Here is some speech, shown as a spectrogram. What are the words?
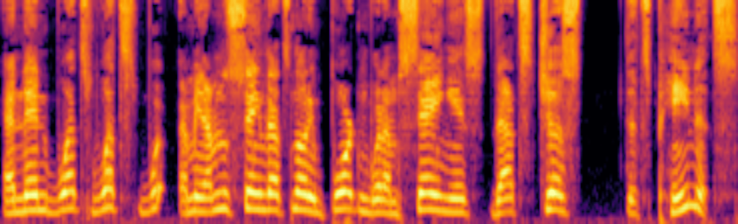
And then what's what's what? I mean, I'm not saying that's not important. What I'm saying is that's just that's peanuts.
